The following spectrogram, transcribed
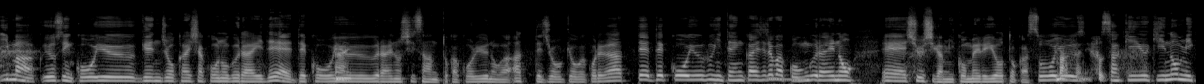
今、要するにこういう現状、会社このぐらいで、でこういうぐらいの資産とか、こういうのがあって、状況がこれがあって、でこういうふうに展開すれば、こんぐらいの、えー収支が見込めるよとか、そういう先行きの見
